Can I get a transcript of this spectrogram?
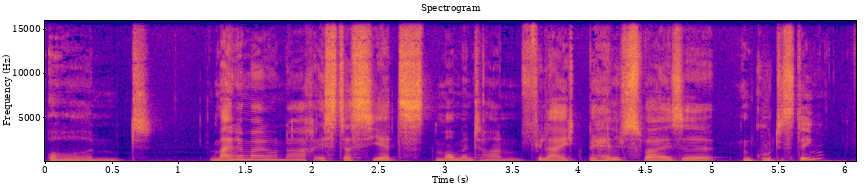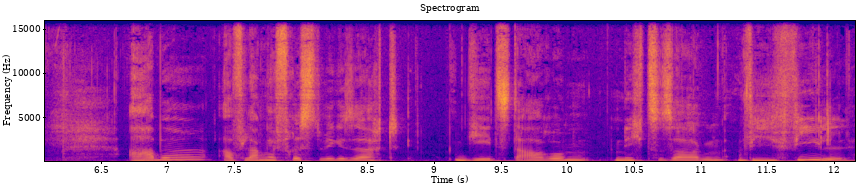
Und meiner Meinung nach ist das jetzt momentan vielleicht behelfsweise ein gutes Ding. Aber auf lange Frist, wie gesagt, geht es darum, nicht zu sagen, wie viel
